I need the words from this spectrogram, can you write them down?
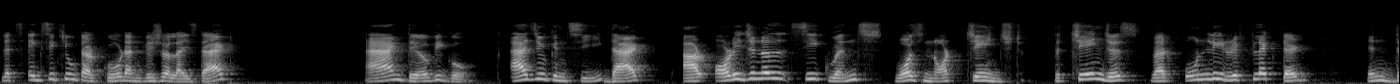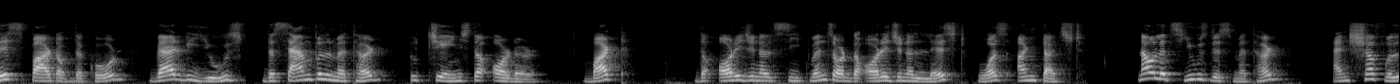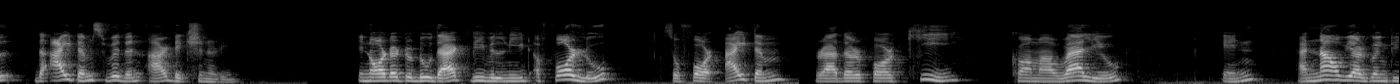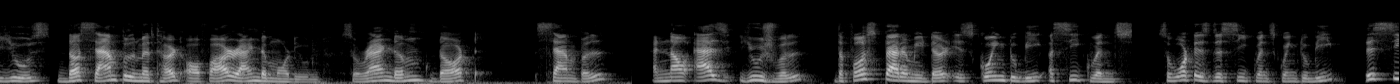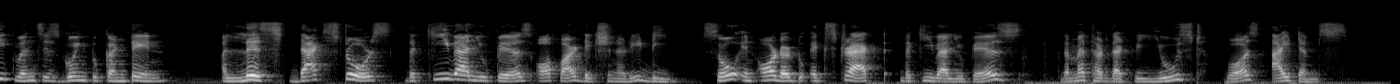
Let's execute our code and visualize that. And there we go. As you can see that our original sequence was not changed. The changes were only reflected in this part of the code where we used the sample method to change the order. But the original sequence or the original list was untouched. Now let's use this method and shuffle the items within our dictionary. In order to do that, we will need a for loop. So for item, rather for key, comma value in, and now we are going to use the sample method of our random module. So random dot sample, and now as usual, the first parameter is going to be a sequence. So what is this sequence going to be? This sequence is going to contain a list that stores the key value pairs of our dictionary D. So in order to extract the key value pairs, the method that we used was items.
